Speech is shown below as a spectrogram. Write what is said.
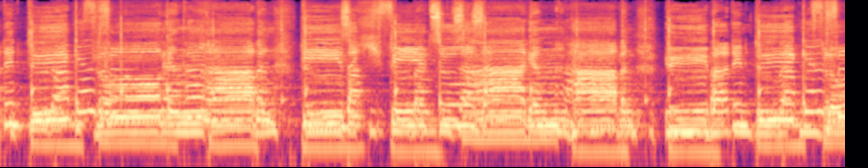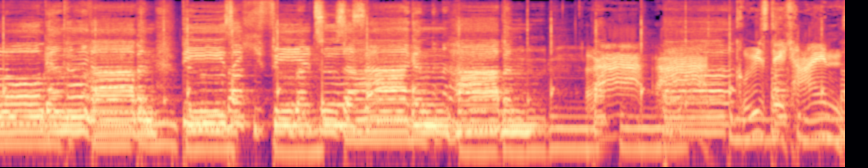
den Tür geflogen Raben, die sich viel zu sagen haben. Über den Tür geflogen Raben, die sich viel zu sagen haben. Ah, ah, grüß dich, Heinz.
